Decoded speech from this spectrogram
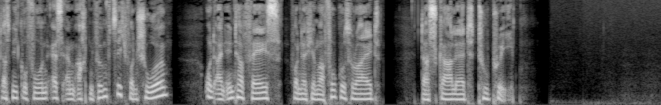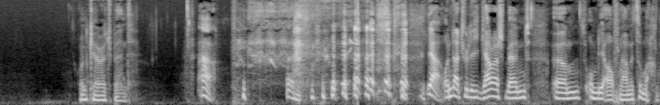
das Mikrofon SM58 von Shure und ein Interface von der Firma Focusrite, das Scarlett 2 Pre. Und GarageBand. Ah. ja, und natürlich GarageBand, ähm, um die Aufnahme zu machen.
